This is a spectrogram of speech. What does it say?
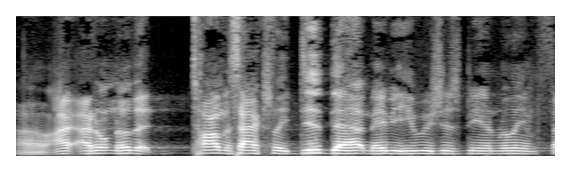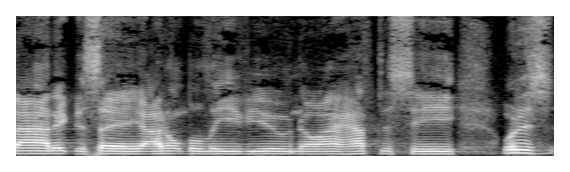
Uh, I, I don't know that Thomas actually did that. Maybe he was just being really emphatic to say, I don't believe you. No, I have to see. What is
